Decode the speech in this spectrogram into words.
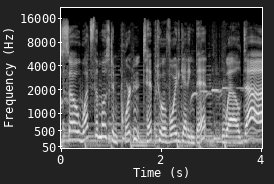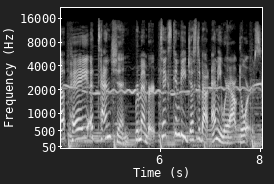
So, what's the most important tip to avoid getting bit? Well, duh, pay attention. Remember, ticks can be just about anywhere outdoors.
